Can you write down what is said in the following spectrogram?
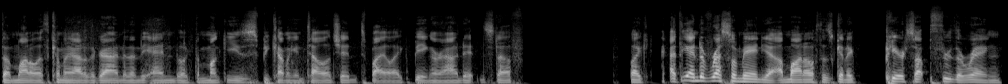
the monolith coming out of the ground, and then the end like the monkeys becoming intelligent by like being around it and stuff. Like at the end of WrestleMania, a monolith is going to pierce up through the ring,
